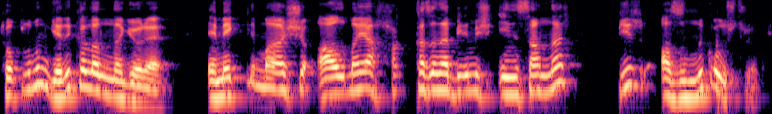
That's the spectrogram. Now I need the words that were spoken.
toplumun geri kalanına göre emekli maaşı almaya hak kazanabilmiş insanlar bir azınlık oluşturuyorlar.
